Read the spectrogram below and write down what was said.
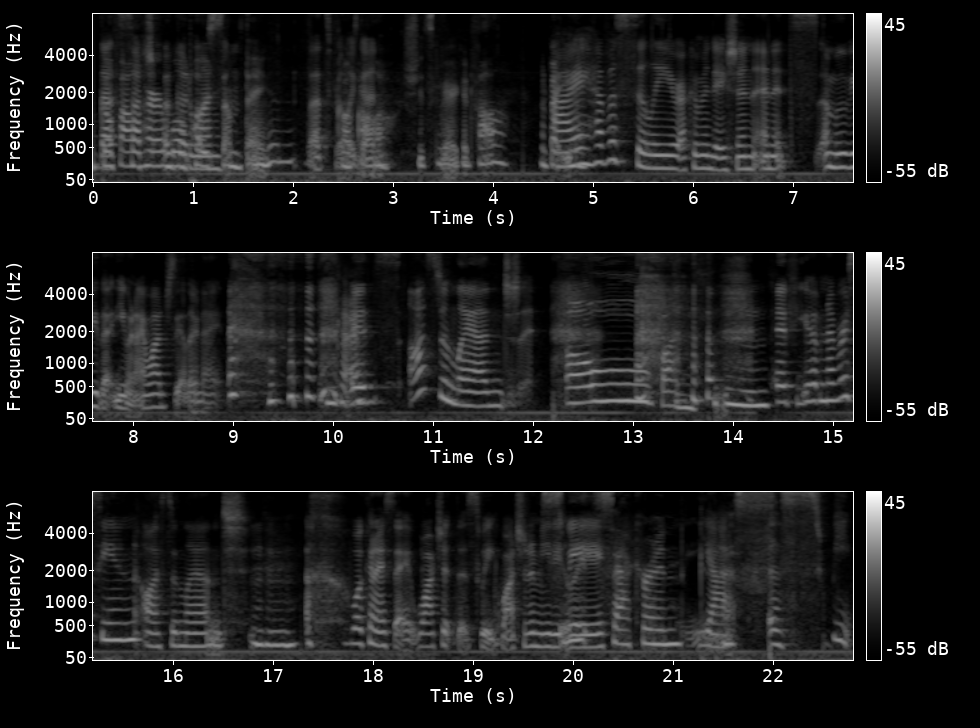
go That's follow such her. a we'll good post one. something. That's really good. She's a very good follow. I have a silly recommendation, and it's a movie that you and I watched the other night. Okay. It's Austenland. Oh, fun. If you have never seen Austenland, Mm-hmm. what can I say? Watch it this week. Watch it immediately. Sweet saccharine. Yes, goodness. a sweet,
